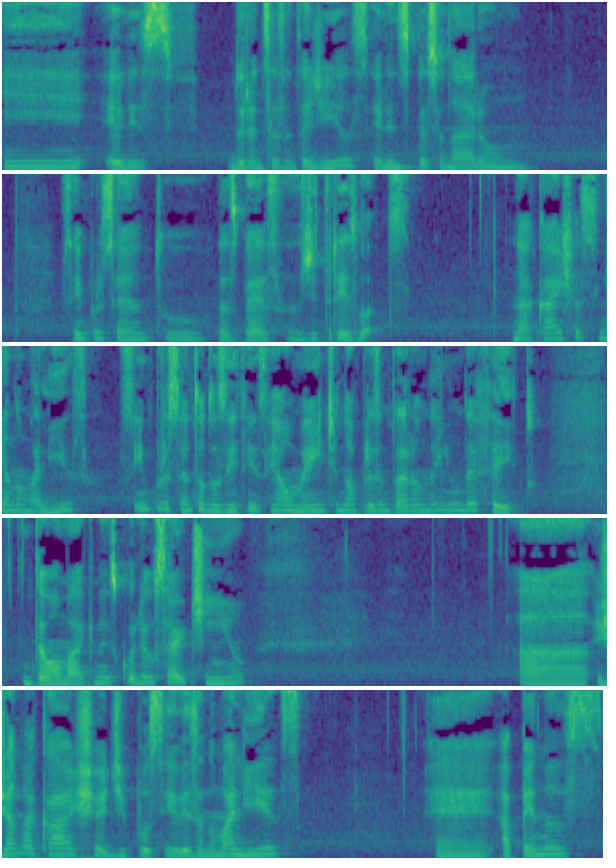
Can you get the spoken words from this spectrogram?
E eles, durante 60 dias, eles inspecionaram 100% das peças de três lotes. Na caixa sem anomalias, 100% dos itens realmente não apresentaram nenhum defeito. Então a máquina escolheu certinho Ah, já na caixa de possíveis anomalias, é, apenas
